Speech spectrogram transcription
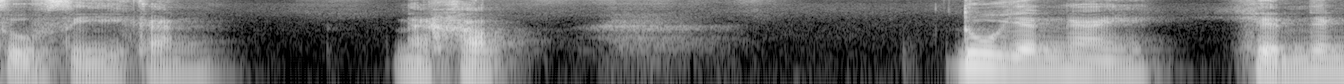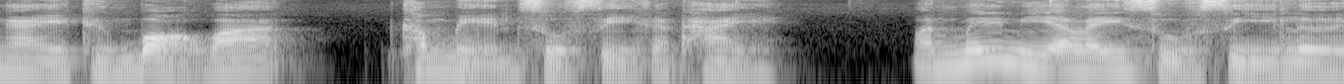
สูสีกันนะครับ ดูยังไงเห็นยังไงถึงบอกว่า เขมรสูสีกับไทย มันไม่มีอะไรสูสีเลย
